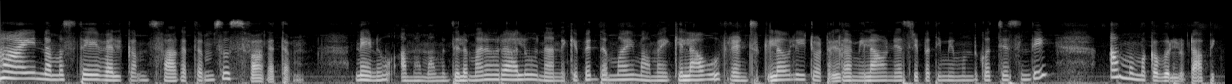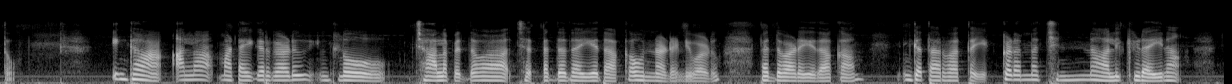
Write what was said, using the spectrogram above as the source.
Hi నమస్తే welcome స్వాగతం సుస్వాగతం. నేను అమ్మమ్మ ముద్దుల మనవరాలు నాన్నకి పెద్దమ్మాయి మామయ్యకి లావు ఫ్రెండ్స్కి లవ్లీ టోటల్గా మీ లావణ్య శ్రీపతి మీ ముందుకు వచ్చేసింది అమ్మమ్మ కబుర్లు టాపిక్తో. ఇంకా అలా మా టైగర్ గాడు ఇంట్లో చాలా పెద్దవా పెద్దది అయ్యేదాకా ఉన్నాడండి వాడు పెద్దవాడు అయ్యేదాకా ఇంకా తర్వాత ఎక్కడన్నా చిన్న అలికిడైనా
